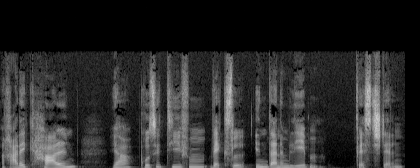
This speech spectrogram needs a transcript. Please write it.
radikalen, ja, positiven Wechsel in deinem Leben feststellen.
